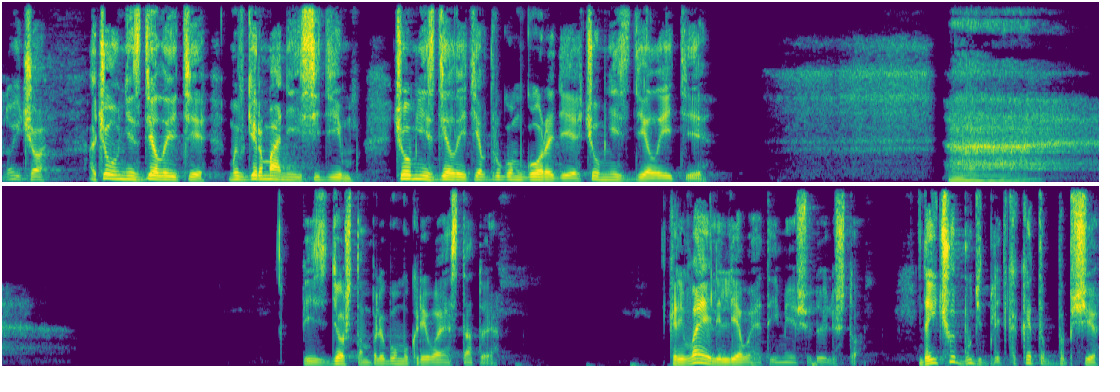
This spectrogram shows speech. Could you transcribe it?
Ну и чё? А что вы мне сделаете? Мы в Германии сидим. Что вы мне сделаете? Я в другом городе. Что вы мне сделаете? Пиздешь, там по-любому кривая статуя. Кривая или левая ты имеешь в виду или что? Да и что будет, блядь? Какая-то вообще,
